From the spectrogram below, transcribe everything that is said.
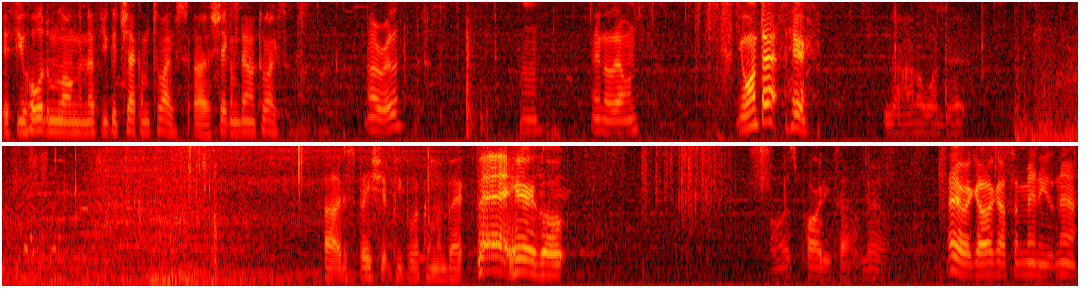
If you hold him long enough, you could check him twice. Uh, shake him down twice. Oh, really? Hmm. I know that one. You want that? Here. No, I don't want that. Uh, the spaceship people are coming back. Bad, here you go. Oh, it's party time now. There we go. I got some minis now.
